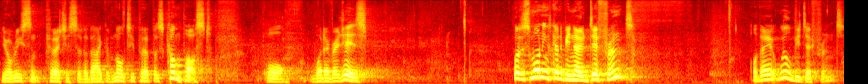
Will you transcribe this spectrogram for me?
your recent purchase of a bag of multi purpose compost or whatever it is? Well, this morning is going to be no different, although it will be different.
